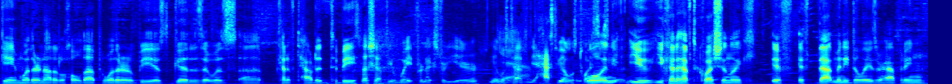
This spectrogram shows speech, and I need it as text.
game whether or not it'll hold up and whether it'll be as good as it was uh, kind of touted to be. Especially after you wait for an extra year, you almost Yeah. have it has to be almost twice Well, as and good. you you kind of have to question like if if that many delays are happening,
